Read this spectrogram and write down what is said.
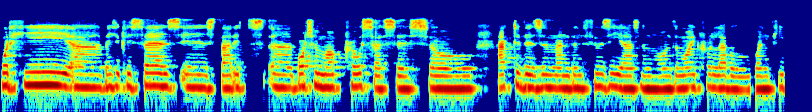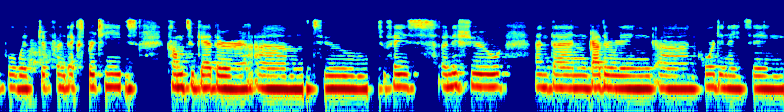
what he uh, basically says is that it's uh, bottom up processes. So, activism and enthusiasm on the micro level when people with different expertise come together um, to, to face an issue and then gathering and coordinating,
